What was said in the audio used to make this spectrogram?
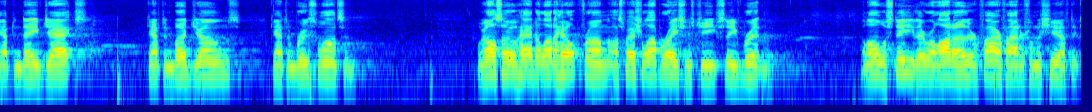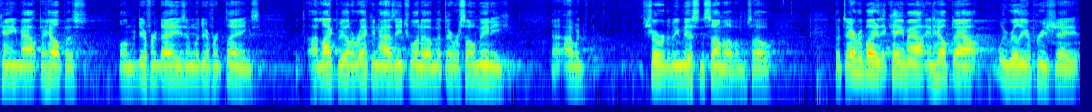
Captain Dave Jacks, Captain Bud Jones, Captain Bruce Swanson. We also had a lot of help from a Special Operations Chief, Steve Britton. Along with Steve, there were a lot of other firefighters from the shift that came out to help us on different days and with different things. I'd like to be able to recognize each one of them, but there were so many, uh, I would sure to be missing some of them. So, but to everybody that came out and helped out, we really appreciate it.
